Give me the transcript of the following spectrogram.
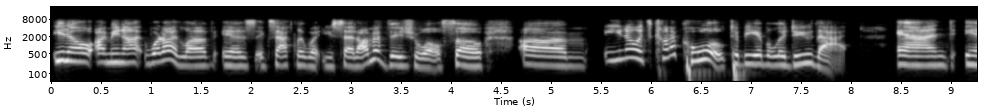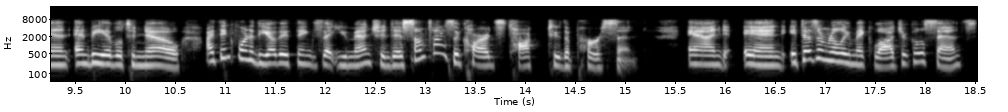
You know, I mean, I, what I love is exactly what you said. I'm a visual. So, um, you know, it's kind of cool to be able to do that and in and be able to know. I think one of the other things that you mentioned is sometimes the cards talk to the person. And and it doesn't really make logical sense,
